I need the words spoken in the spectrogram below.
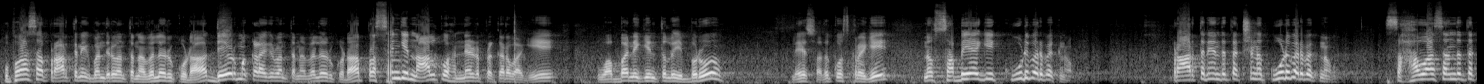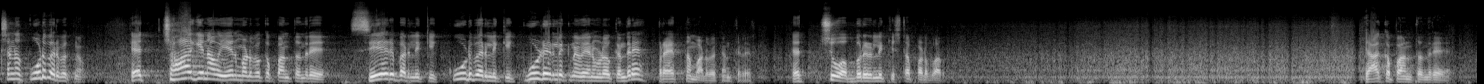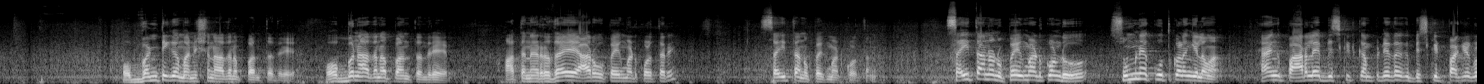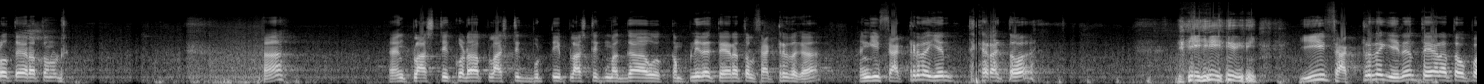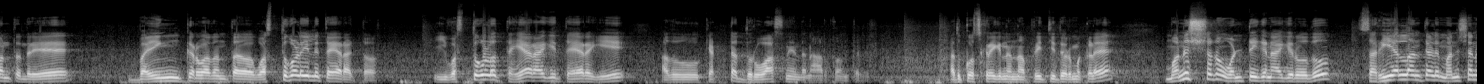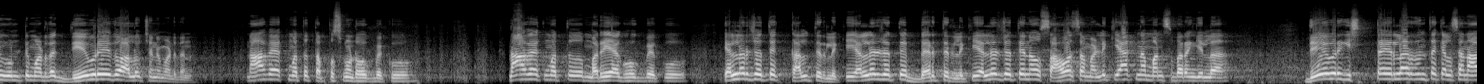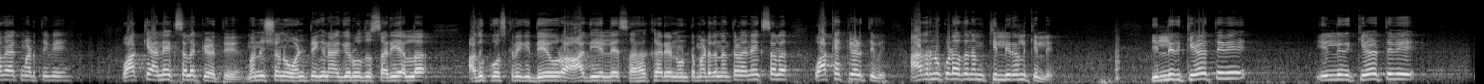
ಉಪವಾಸ ಪ್ರಾರ್ಥನೆಗೆ ಬಂದಿರುವಂಥ ನಾವೆಲ್ಲರೂ ಕೂಡ, ದೇವ್ರ ಮಕ್ಕಳಾಗಿರುವಂಥ ನಾವೆಲ್ಲರೂ ಕೂಡ, ಪ್ರಸಂಗಿ ನಾಲ್ಕು ಹನ್ನೆರಡು ಪ್ರಕಾರವಾಗಿ ಒಬ್ಬನಿಗಿಂತಲೂ ಇಬ್ಬರು ಲೇಸ್. ಅದಕ್ಕೋಸ್ಕರಾಗಿ ನಾವು ಸಭೆಯಾಗಿ ಕೂಡಿ ಬರ್ಬೇಕು ನಾವು. ಪ್ರಾರ್ಥನೆ ಅಂದ ತಕ್ಷಣ ಕೂಡಿ ಬರ್ಬೇಕು ನಾವು. ಸಹವಾಸ ಅಂದ ತಕ್ಷಣ ಕೂಡಿ ಬರ್ಬೇಕು ನಾವು. ಹೆಚ್ಚಾಗಿ ನಾವು ಏನು ಮಾಡ್ಬೇಕಪ್ಪ ಅಂತಂದರೆ ಸೇರಿ ಬರಲಿಕ್ಕೆ, ಕೂಡಿ ಬರಲಿಕ್ಕೆ ಕೂಡಿರ್ಲಿಕ್ಕೆ ನಾವು ಏನು ಮಾಡ್ಬೇಕಂದ್ರೆ ಪ್ರಯತ್ನ ಮಾಡ್ಬೇಕಂತೇಳಿ ಹೆಚ್ಚು ಒಬ್ಬರು ಇರಲಿಕ್ಕೆ ಇಷ್ಟಪಡಬಾರ್ದು. ಯಾಕಪ್ಪ ಅಂತಂದರೆ ಒಬ್ಬಂಟಿಗೆ ಮನುಷ್ಯನಾದನಪ್ಪ ಅಂತಂದರೆ, ಒಬ್ಬನಾದನಪ್ಪ ಅಂತಂದರೆ ಆತನ ಹೃದಯ ಯಾರು ಉಪಯೋಗ ಮಾಡ್ಕೊಳ್ತಾರೆ? ಸೈತಾನ ಉಪಯೋಗ ಮಾಡ್ಕೊಳ್ತಾನೆ. ಸೈತಾನನ ಉಪಯೋಗ ಮಾಡಿಕೊಂಡು ಸುಮ್ಮನೆ ಕೂತ್ಕೊಳ್ಳಂಗಿಲ್ಲವ ಹೆಂಗೆ ಪಾರ್ಲೆ ಬಿಸ್ಕಿಟ್ ಕಂಪ್ನಿದಾಗ ಬಿಸ್ಕಿಟ್ ಪಾಕೆಟ್ಗಳು ತಯಾರತ್ತ ನೋಡ್ರಿ. ಹಾಂ? ಹೆಂಗೆ ಪ್ಲಾಸ್ಟಿಕ್ ಕೊಡ, ಪ್ಲಾಸ್ಟಿಕ್ ಬುಟ್ಟಿ, ಪ್ಲಾಸ್ಟಿಕ್ ಮಗ್ಗ ಕಂಪ್ನಿದಾಗ ತಯಾರತ್ತಲ್ಲ ಫ್ಯಾಕ್ಟ್ರಿದಾಗ. ಹಂಗೆ ಈ ಫ್ಯಾಕ್ಟ್ರಿದಾಗ ಏನು ತಯಾರಾಗ್ತಾವ? ಈ ಫ್ಯಾಕ್ಟ್ರಿದಾಗ ಏನೇನು ತಯಾರಾಗ್ತಾವಪ್ಪ ಅಂತಂದರೆ ಭಯಂಕರವಾದಂಥ ವಸ್ತುಗಳು ಇಲ್ಲಿ ತಯಾರಾಗ್ತಾವೆ. ಈ ವಸ್ತುಗಳು ತಯಾರಾಗಿ ತಯಾರಾಗಿ ಅದು ಕೆಟ್ಟ ದುರ್ವಾಸನೆಯಿಂದ ಅಂತ ಅಂತೇಳಿ ಅದಕ್ಕೋಸ್ಕರ ಈಗ ನನ್ನ ಪ್ರೀತಿ ದೇವ್ರ ಮಕ್ಕಳೇ, ಮನುಷ್ಯನು ಒಂಟಿಗನಾಗಿರೋದು ಸರಿಯಲ್ಲ ಅಂತೇಳಿ ಮನುಷ್ಯನಿಗೆ ಉಂಟು ಮಾಡಿದಾಗ ದೇವರೇ ಇದು ಆಲೋಚನೆ ಮಾಡಿದಾನೆ. ನಾವ್ಯಾಕೆ ಮತ್ತೆ ತಪ್ಪಿಸ್ಕೊಂಡು ಹೋಗಬೇಕು? ನಾವ್ಯಾಕೆ ಮತ್ತು ಮರೆಯಾಗಿ ಹೋಗಬೇಕು? ಎಲ್ಲರ ಜೊತೆ ಕಲ್ತಿರ್ಲಿಕ್ಕೆ, ಎಲ್ಲರ ಜೊತೆ ಬೆರ್ತಿರ್ಲಿಕ್ಕೆ, ಎಲ್ಲರ ಜೊತೆ ನಾವು ಸಹವಾಸ ಮಾಡ್ಲಿಕ್ಕೆ ಯಾಕೆ ನಮ್ಮ ಮನಸ್ಸು ಬರಂಗಿಲ್ಲ? ದೇವರಿಗೆ ಇಷ್ಟ ಇರಲಾರ್ದಂಥ ಕೆಲಸ ನಾವ್ಯಾಕೆ ಮಾಡ್ತೀವಿ? ವಾಕ್ಯ ಅನೇಕ ಸಲ ಕೇಳ್ತೀವಿ, ಮನುಷ್ಯನು ಒಂಟಿಗನಾಗಿರೋದು ಸರಿಯಲ್ಲ ಅದಕ್ಕೋಸ್ಕರ ಈ ದೇವರು ಆದಿಯಲ್ಲೇ ಸಹಕಾರಿಯನ್ನು ಉಂಟು ಮಾಡಿದಾನೆ ಅಂತೇಳಿ ಅನೇಕ ಸಲ ವಾಕ್ಯ ಕೇಳ್ತೀವಿ. ಆದ್ರೂ ಕೂಡ ಅದು ನಮ್ಮ ಕಿಲ್ಲಿರಲ್ಲ ಕಿಲ್ಲಿ. ಇಲ್ಲಿದು ಕೇಳ್ತೀವಿ ಇಲ್ಲಿದು ಕೇಳ್ತೀವಿ,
